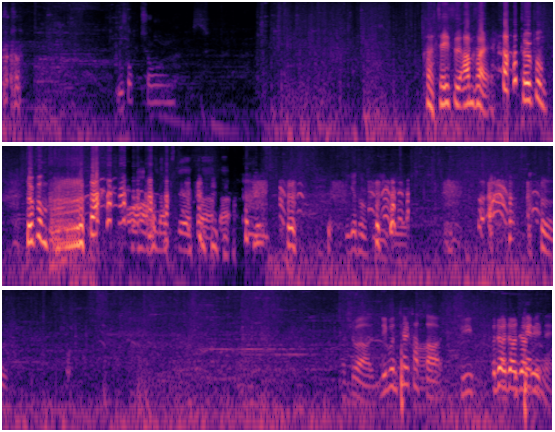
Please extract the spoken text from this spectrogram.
이속충 아, 제이스 암살. 돌풍. 돌풍. 브르르 와 나 진짜 나 이게 돌풍이지. 잠시만 리븐 텔 탔다. 뒤 저, 저, 저, 텔이네.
